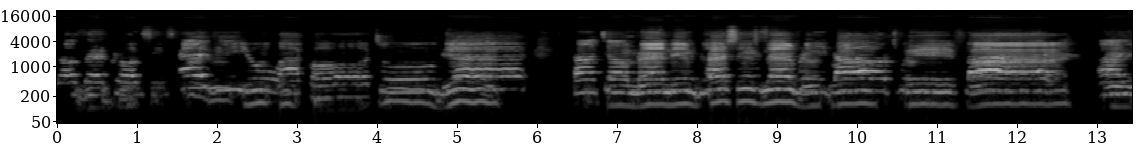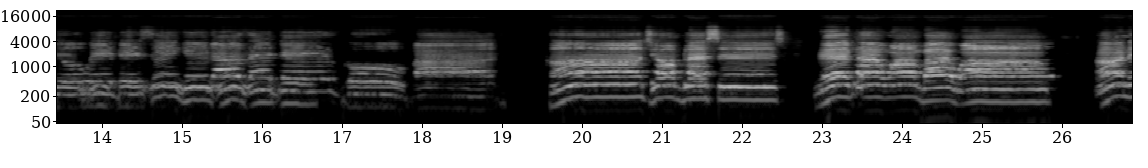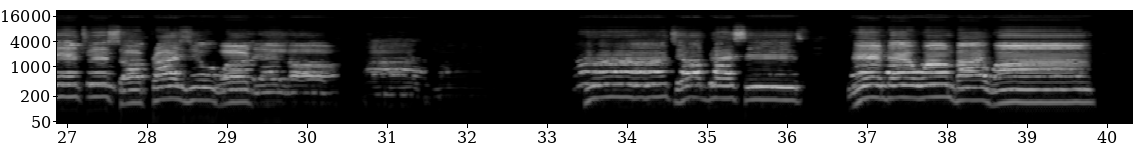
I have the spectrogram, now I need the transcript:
Does the cross is heavy you are called to bear? Count your many blessings, every doubt will fly, and you will be singing as the days go by. Count your blessings, them one by one, and it will surprise you what the Lord has done. Count your blessings, name them one by one,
